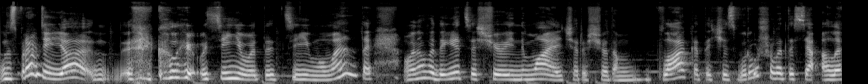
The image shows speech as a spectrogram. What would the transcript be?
Насправді я, коли оцінювати ці моменти, воно видається, що і немає через що там плакати чи зворушуватися. Але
